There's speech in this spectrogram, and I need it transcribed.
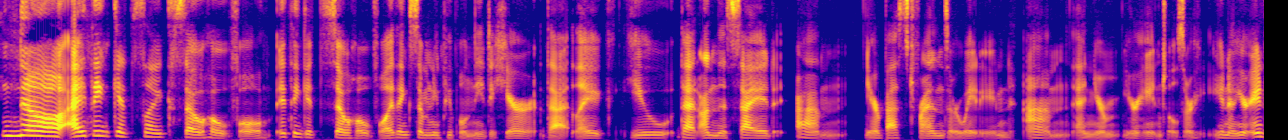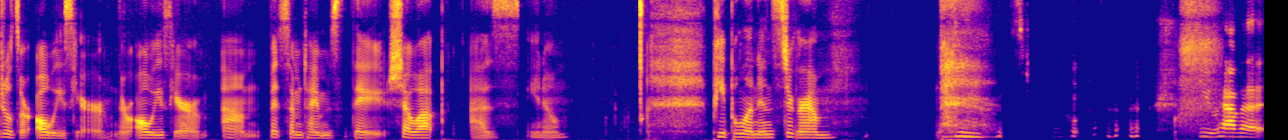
No, I think it's like so hopeful. I think it's so hopeful. I think so many people need to hear that like you that on this side um your best friends are waiting um and your your angels are you know your angels are always here. They're always here. Um but sometimes they show up as, you know, people on Instagram. do you have a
